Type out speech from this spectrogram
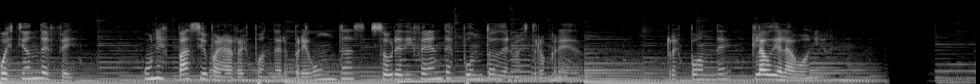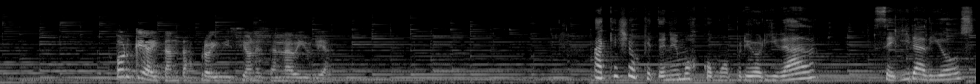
Cuestión de fe. Un espacio para responder preguntas sobre diferentes puntos de nuestro credo. Responde Claudia Labonia. ¿Por qué hay tantas prohibiciones en la Biblia? Aquellos que tenemos como prioridad seguir a Dios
